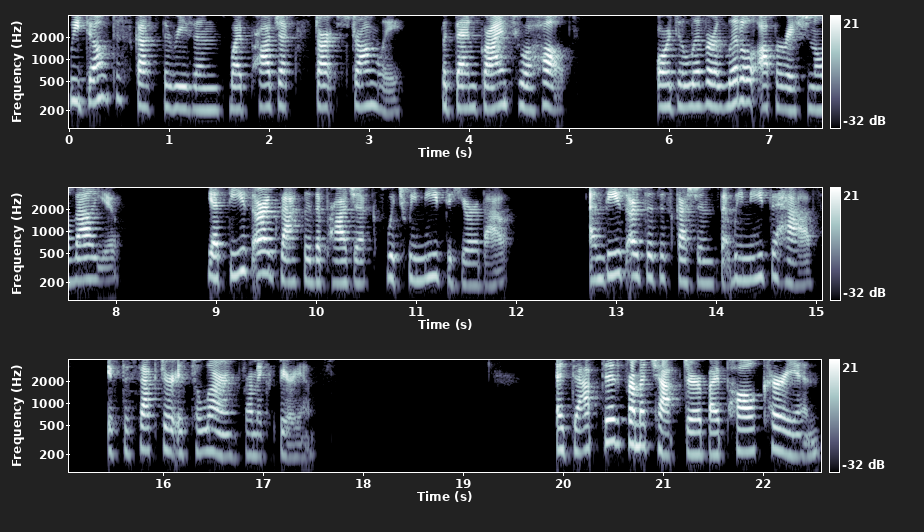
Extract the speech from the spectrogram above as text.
We don't discuss the reasons why projects start strongly but then grind to a halt or deliver little operational value. Yet these are exactly the projects which we need to hear about, and these are the discussions that we need to have if the sector is to learn from experience. Adapted from a chapter by Paul Currion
